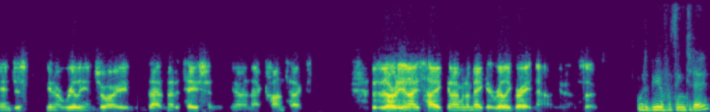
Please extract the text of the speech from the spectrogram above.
and just, you know, really enjoy that meditation, you know, in that context. This is already a nice hike and I'm going to make it really great now, you know, so. What a beautiful thing to do.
